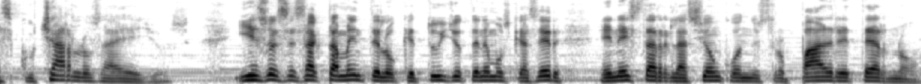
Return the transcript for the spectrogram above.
Escucharlos a ellos. Y eso es exactamente lo que tú y yo tenemos que hacer en esta relación con nuestro Padre Eterno.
